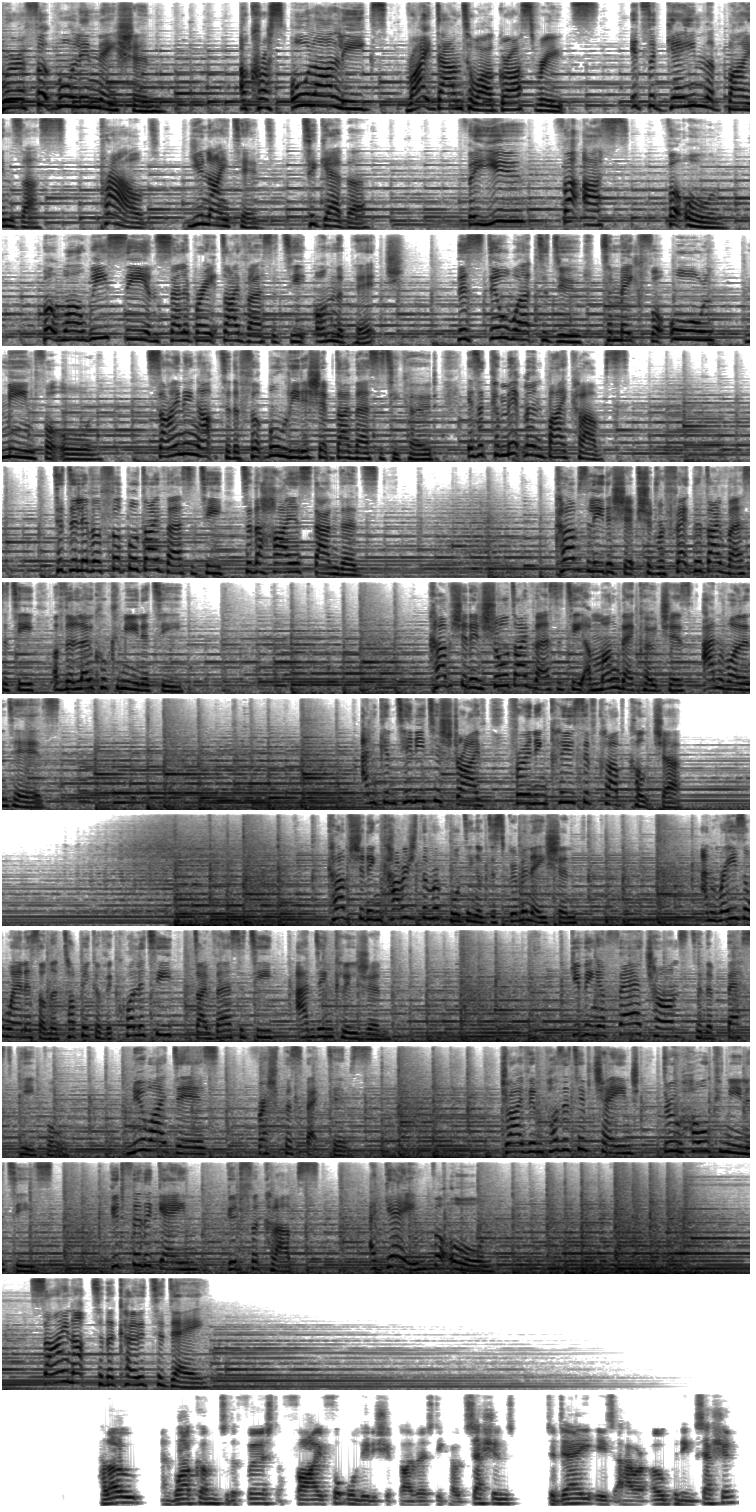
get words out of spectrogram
We're a footballing nation. Across all our leagues, right down to our grassroots. It's a game that binds us, proud, united, together. For you, for us, for all. But while we see and celebrate diversity on the pitch, there's still work to do to make for all mean for all. Signing up to the Football Leadership Diversity Code is a commitment by clubs to deliver football diversity to the highest standards. Clubs' leadership should reflect the diversity of the local community. Clubs should ensure diversity among their coaches and volunteers. And continue to strive for an inclusive club culture. Clubs should encourage the reporting of discrimination and raise awareness on the topic of equality, diversity, and inclusion. Giving a fair chance to the best people. New ideas, fresh perspectives. Driving positive change through whole communities. Good for the game, good for clubs. A game for all. Sign up to the code today. Hello and welcome to the first of five Football Leadership Diversity Code sessions. Today is our opening session.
